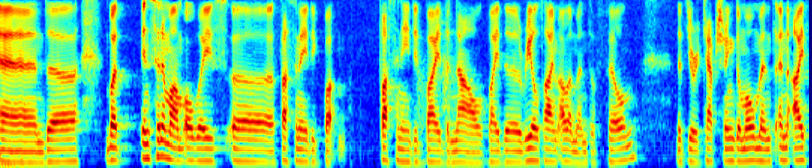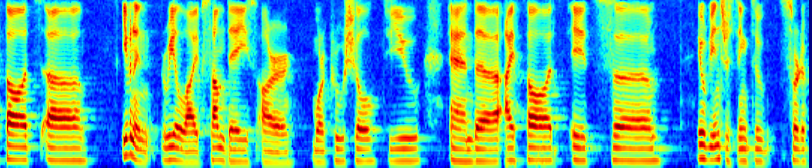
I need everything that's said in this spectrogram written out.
And uh, but in cinema, I'm always uh, fascinated by, fascinated by the now, by the real time element of film, that you're capturing the moment. And I thought, uh, even in real life, some days are more crucial to you. And uh, I thought it's uh, it would be interesting to sort of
